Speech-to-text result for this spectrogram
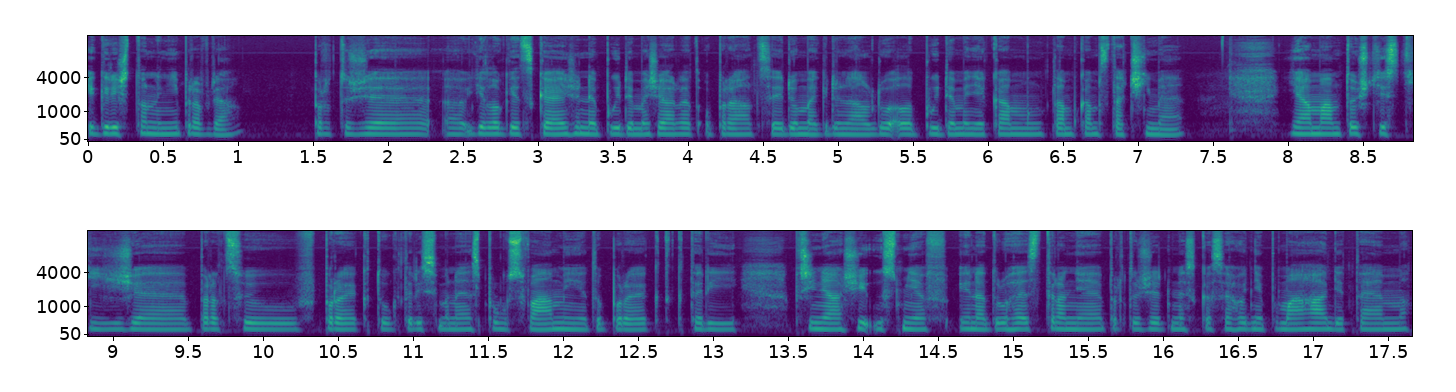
i když to není pravda, protože eh, je logické, že nepůjdeme žádat o práci do McDonaldu, ale půjdeme někam tam, kam stačíme. Já mám to štěstí, že pracuji v projektu, který se jmenuje Spolu s vámi. Je to projekt, který přináší úsměv i na druhé straně, protože dneska se hodně pomáhá dětem,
